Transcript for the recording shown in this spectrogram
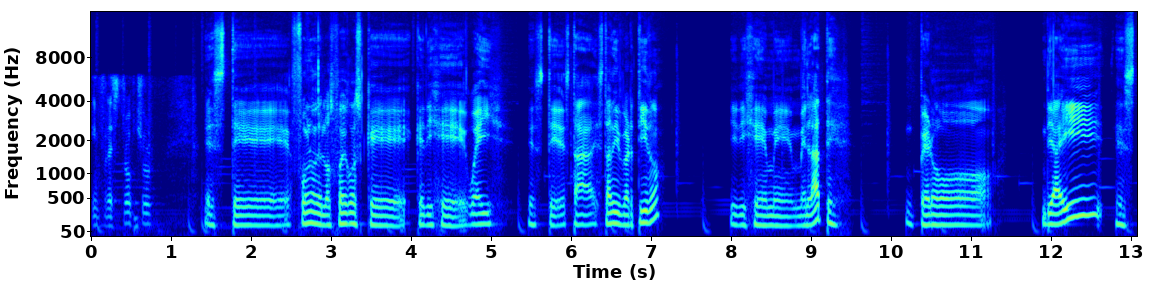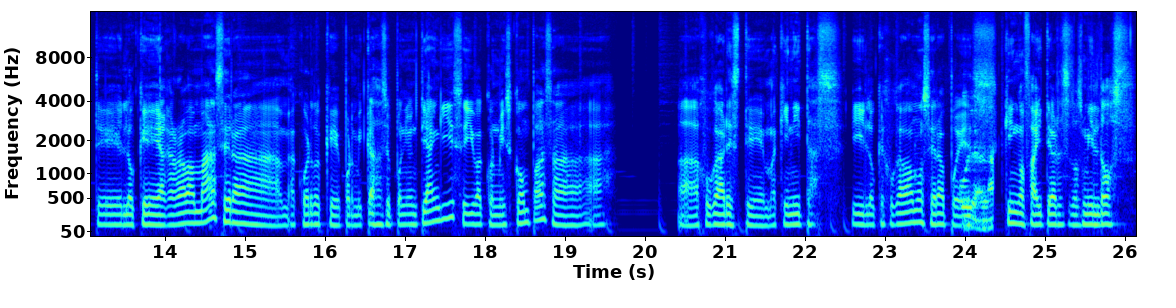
infrastructure Este fue uno de los juegos que, que dije, güey, este está, está divertido. Y dije, me, me late. Pero De ahí, este, lo que agarraba más era, me acuerdo que por mi casa se ponía un tianguis, se iba con mis compas a, a jugar este maquinitas y lo que jugábamos era pues Ulala. King of Fighters 2002.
